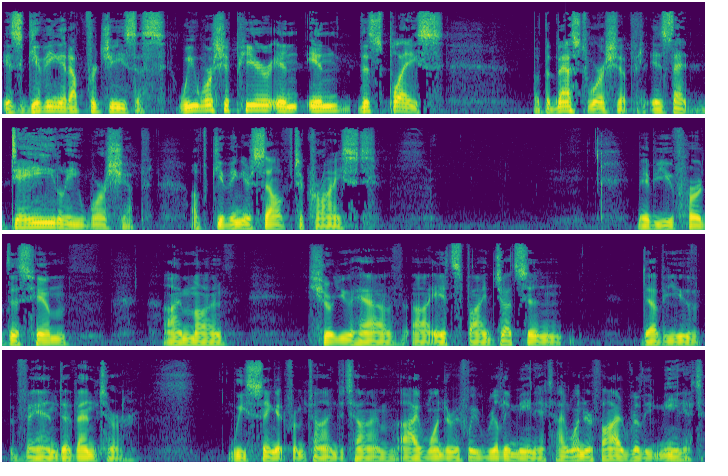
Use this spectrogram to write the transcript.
is giving it up for Jesus. We worship here in, in this place. But the best worship is that daily worship of giving yourself to Christ. Maybe you've heard this hymn. I'm uh, sure you have. Uh, it's by Judson W. Van Deventer. We sing it from time to time. I wonder if we really mean it. I wonder if I really mean it.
